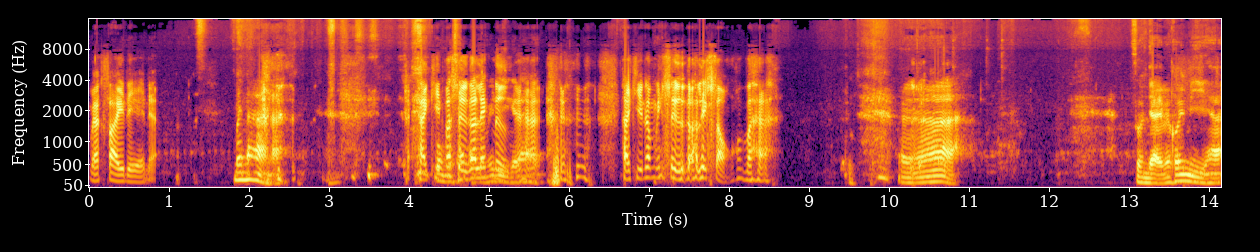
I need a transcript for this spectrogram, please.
Black Friday เนี่ย ไม่น่านะ ใครคิดว่าซื้อก็เลขหนึ่งนะฮะใครคิดว่าไม่ซื้อก็เลขสองเข้ามาอ่าส่วนใหญ่ไม่ค่อยมีฮะ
